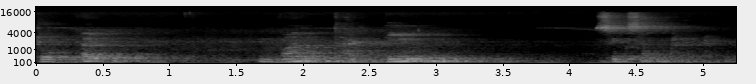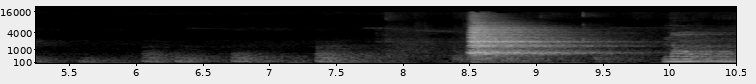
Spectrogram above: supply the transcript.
total 113,600 now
